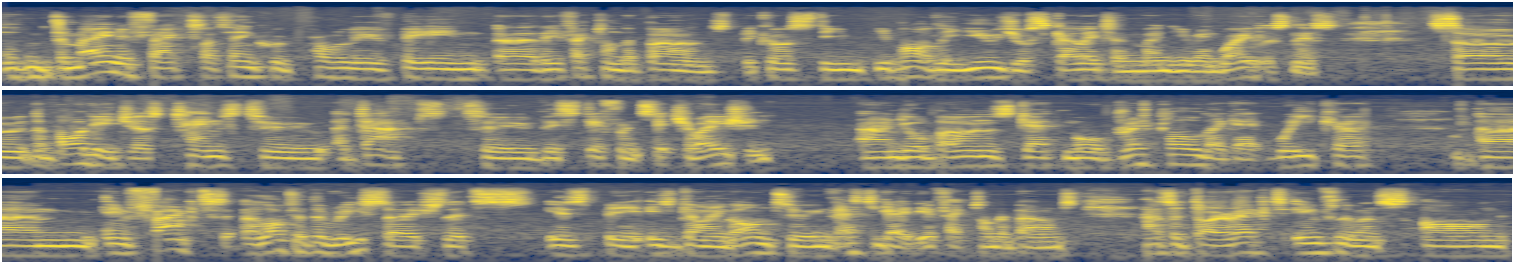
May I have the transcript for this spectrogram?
the main effect, I think, would probably have been uh, the effect on the bones because the, you hardly use your skeleton when you're in weightlessness. So the body just tends to adapt to this different situation, and your bones get more brittle, they get weaker. Um, in fact, a lot of the research that is, is going on to investigate the effect on the bones has a direct influence on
